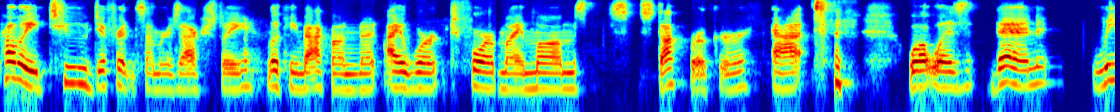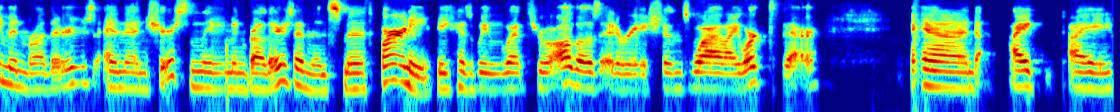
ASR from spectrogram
probably two different summers actually looking back on it. I worked for my mom's stockbroker at what was then lehman brothers and then shearson lehman brothers and then smith barney because we went through all those iterations while i worked there. And i i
